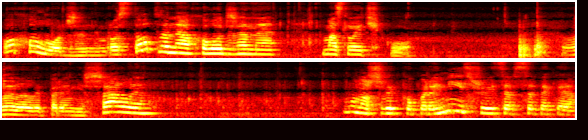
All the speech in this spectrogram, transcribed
охолодженим, розтоплене, охолоджене масличко. Вилили, перемішали. Воно швидко перемішується, все таке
